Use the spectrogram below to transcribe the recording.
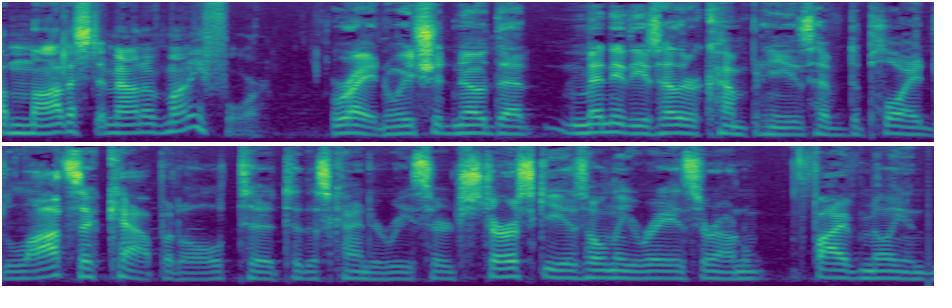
a modest amount of money for. Right, and we should note that many of these other companies have deployed lots of capital to, to this kind of research. Starsky has only raised around $5 million.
